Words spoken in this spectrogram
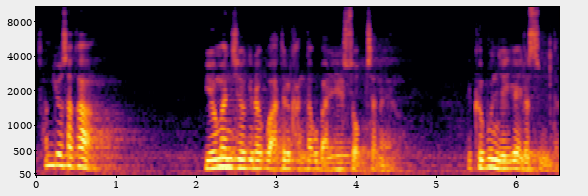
선교사가 위험한 지역이라고 아들을 간다고 말릴 수 없잖아요. 그분 얘기가 이렇습니다.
